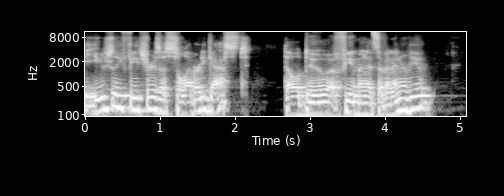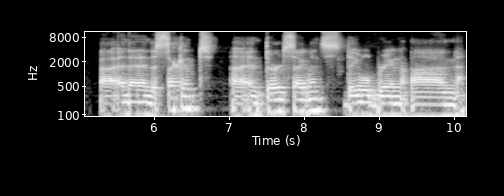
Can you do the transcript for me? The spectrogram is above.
it usually features a celebrity guest. They'll do a few minutes of an interview. Uh, and then in the second uh, and third segments, they will bring on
